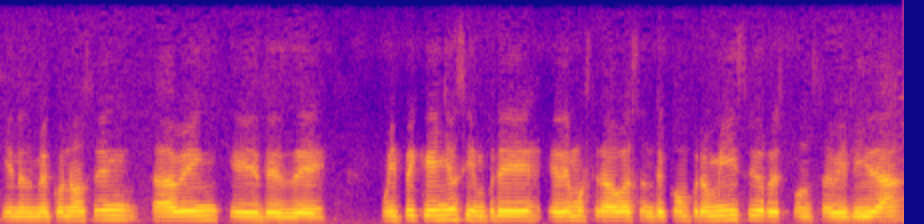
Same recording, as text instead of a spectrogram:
Quienes me conocen saben que desde muy pequeño siempre he demostrado bastante compromiso y responsabilidad.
